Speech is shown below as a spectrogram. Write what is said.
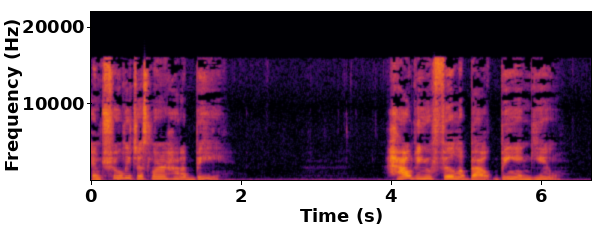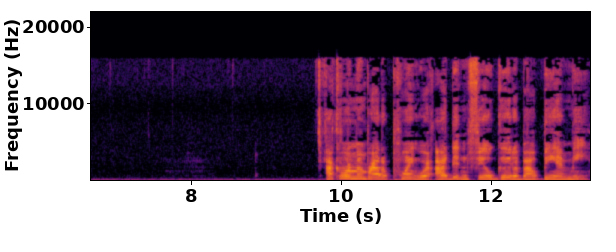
and truly just learn how to be. How do you feel about being you? I can remember at a point where I didn't feel good about being me.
